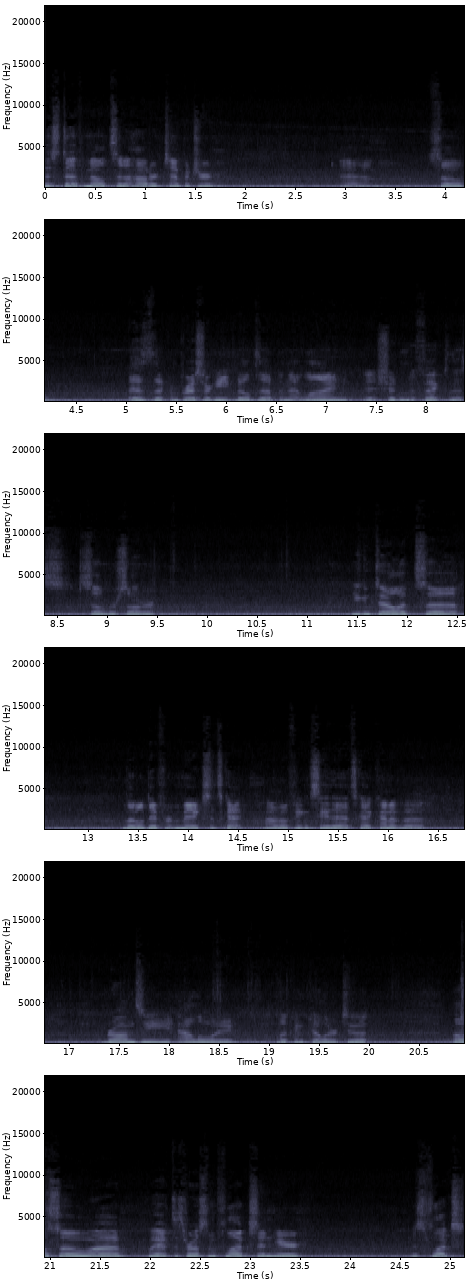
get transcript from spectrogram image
this stuff melts at a hotter temperature. Um, so as the compressor heat builds up in that line, it shouldn't affect this silver solder. You can tell it's a little different mix. It's got, I don't know if you can see that, it's got kind of a bronzy alloy looking color to it. Also, uh, we have to throw some flux in here. This flux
